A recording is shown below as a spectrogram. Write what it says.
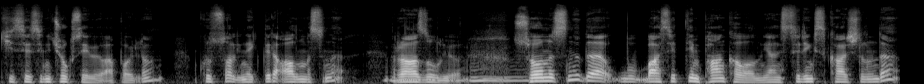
ki sesini çok seviyor Apollon. Kutsal inekleri almasına razı oluyor. Hmm. Sonrasında da bu bahsettiğim pan kavalın yani strings karşılığında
